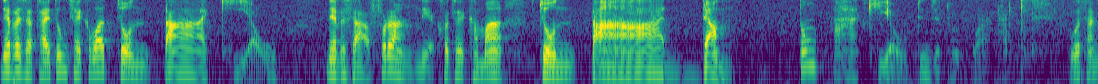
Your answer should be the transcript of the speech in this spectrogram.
ในภาษาไทยต้องใช้คำว่าจนตาเขียว ในภาษาฝรั่งเนี่ยเขาใช้คำว่า จนตาดำต้องตาเขียวจึงจะถูกกว่าครับหัวสัน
